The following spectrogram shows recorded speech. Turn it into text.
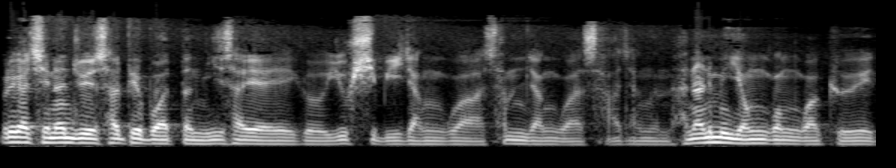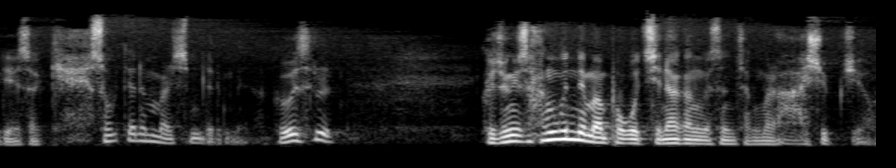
우리가 지난주에 살펴보았던 이사야의 그 62장과 3장과 4장은 하나님의 영광과 교회에 대해서 계속되는 말씀들입니다. 그것을 그 중에서 한 군데만 보고 지나간 것은 정말 아쉽지요.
